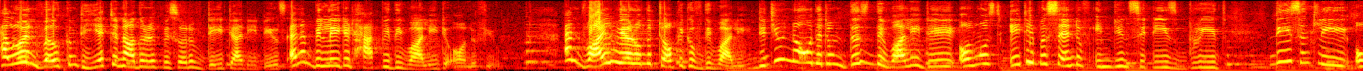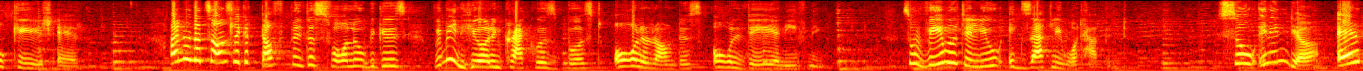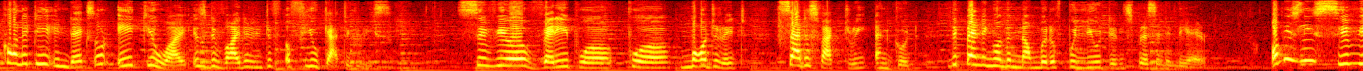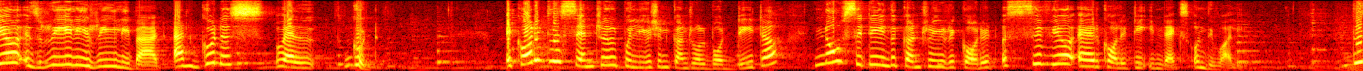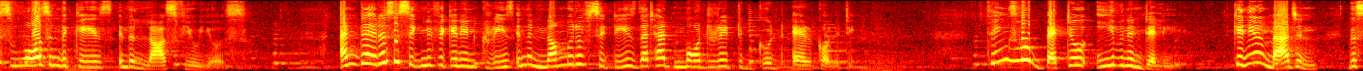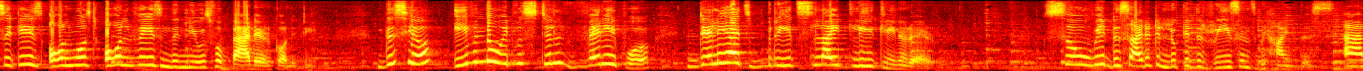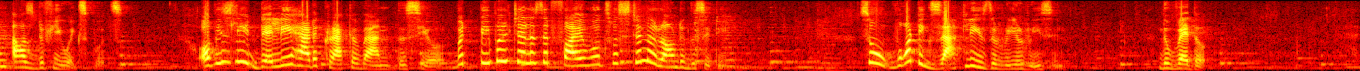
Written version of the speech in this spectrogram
Hello and welcome to yet another episode of Data Details and a belated happy Diwali to all of you. And while we are on the topic of Diwali, did you know that on this Diwali day, almost 80% of Indian cities breathe decently okayish air? I know that sounds like a tough pill to swallow because we've been hearing crackers burst all around us all day and evening. So we will tell you exactly what happened. So in India, air quality index or AQI is divided into a few categories. Severe, very poor, poor, moderate, satisfactory and good depending on the number of pollutants present in the air. Obviously severe is really really bad and good is well good. According to the Central Pollution Control Board data, no city in the country recorded a severe air quality index on Diwali. This wasn't the case in the last few years. And there is a significant increase in the number of cities that had moderate to good air quality. Things were better even in Delhi. Can you imagine? The city is almost always in the news for bad air quality. This year, even though it was still very poor, Delhiites breathed slightly cleaner air. So we decided to look at the reasons behind this and asked a few experts. Obviously, Delhi had a cracker ban this year, but people tell us that fireworks were still around in the city. So, what exactly is the real reason? The weather.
